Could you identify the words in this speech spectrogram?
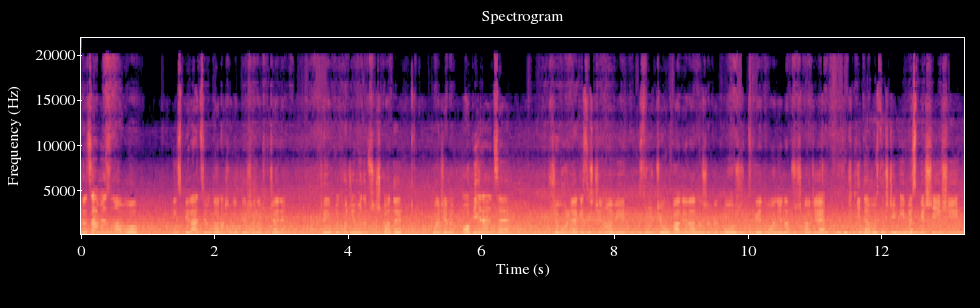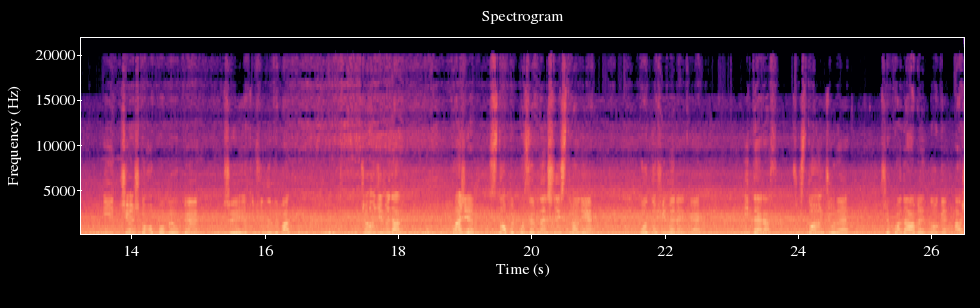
Wracamy znowu inspiracją do naszego pierwszego ćwiczenia. Czyli podchodzimy do przeszkody, kładziemy obie ręce, szczególnie jak jesteście nowi, zwróćcie uwagę na to, żeby położyć dwie dłonie na przeszkodzie. Dzięki temu jesteście i bezpieczniejsi, i ciężko o pomyłkę przy jakimś innym wypadku. Przechodzimy dalej. Kładziemy stopę po zewnętrznej stronie, podnosimy rękę i teraz przez tą dziurę przekładamy nogę aż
